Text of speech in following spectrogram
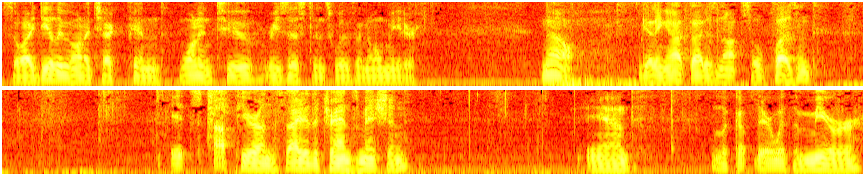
So ideally we want to check pin 1 and 2 resistance with an ohm meter. Now, getting at that is not so pleasant. It's up here on the side of the transmission and look up there with a mirror.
